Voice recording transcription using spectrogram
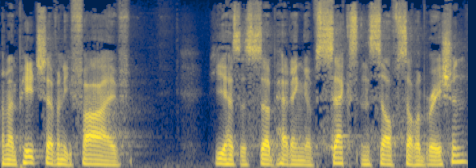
And on page 75, he has a subheading of sex and self celebration.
